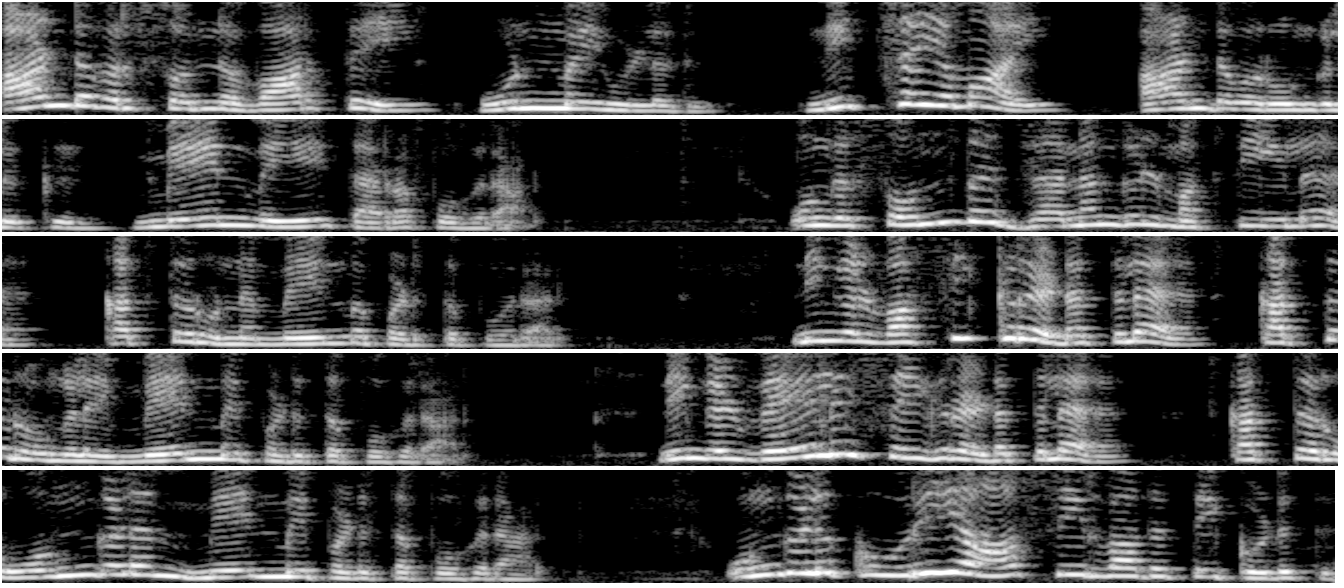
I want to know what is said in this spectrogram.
ஆண்டவர் சொன்ன வார்த்தை உண்மை உள்ளது. நிச்சயமாய் ஆண்டவர் உங்களுக்கு மேன்மையை தரப்போகிறார் உங்க சொந்த ஜனங்கள் மத்தியில கத்தர் உன்னை மேன்மைப்படுத்த போறார். நீங்கள் வசிக்கிற இடத்துல கத்தர் உங்களை மேன்மைப்படுத்த போகிறார். நீங்கள் வேலை செய்கிற இடத்துல கத்தர் உங்களை மேன்மைப்படுத்த போகிறார். உங்களுக்கு உரிய ஆசீர்வாதத்தை கொடுத்து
